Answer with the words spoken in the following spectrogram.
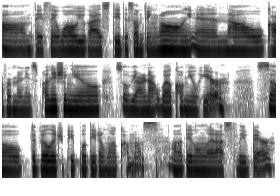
Um, they say, well, you guys did something wrong, and now government is punishing you, so we are not welcome you here. So the village people didn't welcome us. Uh, they don't let us live there.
